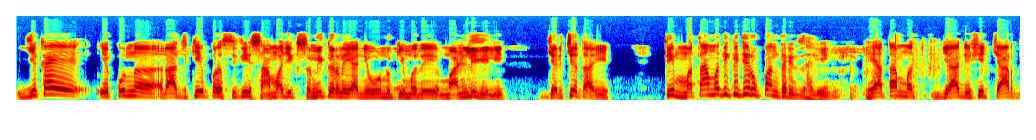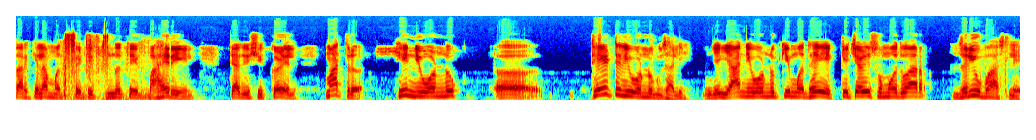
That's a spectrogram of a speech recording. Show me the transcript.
जी काय एकूण अं, राजकीय परिस्थिती सामाजिक समीकरण या निवडणुकीमध्ये मांडली गेली चर्चेत आली ती मतामध्ये किती रूपांतरित झाली? हे आता मत ज्या दिवशी चार तारखेला मतपेटीतून ते बाहेर येईल त्या दिवशी कळेल. मात्र ही निवडणूक थेट निवडणूक झाली. म्हणजे या निवडणुकीमध्ये एक्केचाळीस उमेदवार जरी उभा असले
